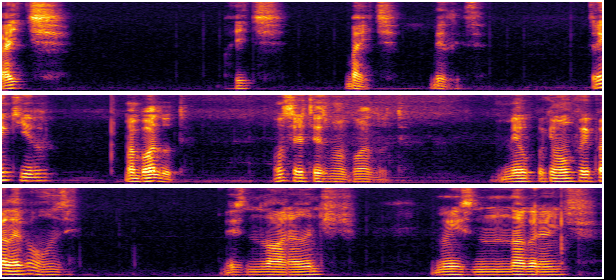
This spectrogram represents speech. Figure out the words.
Bite. Bite. Bite. Beleza. Tranquilo. Uma boa luta. Com certeza uma boa luta. Meu Pokémon foi pra level 11. Meu ignorante. Meu ignorante.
